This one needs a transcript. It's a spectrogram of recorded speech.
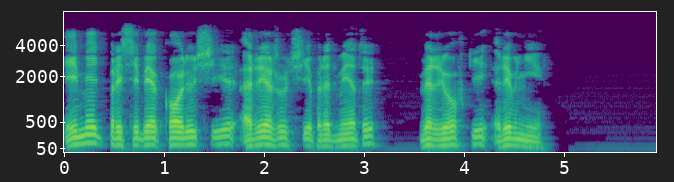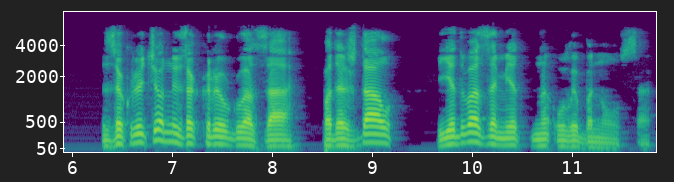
иметь при себе колющие, режущие предметы, веревки, ремни. Заключенный закрыл глаза, подождал едва заметно улыбнулся.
